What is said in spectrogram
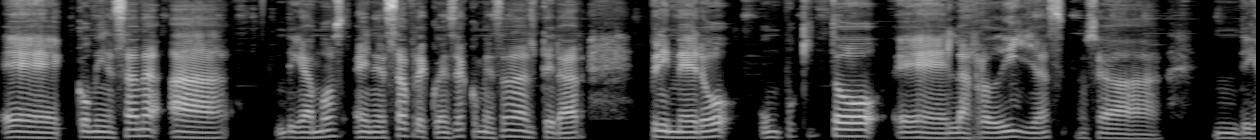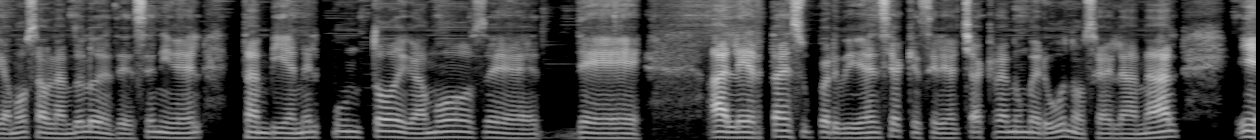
eh, comienzan a, digamos, en esa frecuencia comienzan a alterar primero un poquito eh, las rodillas, o sea, digamos, hablándolo desde ese nivel, también el punto, digamos, de alerta de supervivencia, que sería el chakra número uno, o sea, el anal, y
